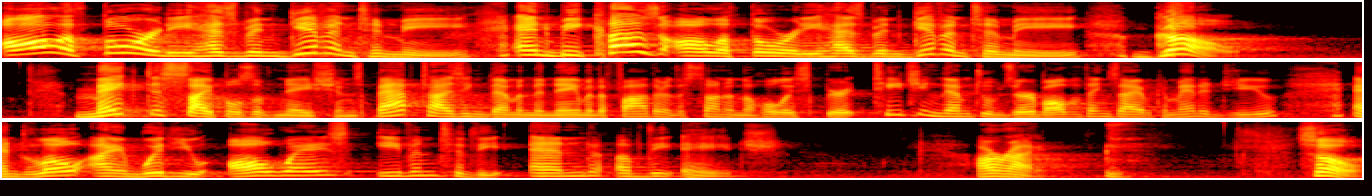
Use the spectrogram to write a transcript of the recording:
All authority has been given to me, and because all authority has been given to me, go. Make disciples of nations, baptizing them in the name of the Father, and the Son, and the Holy Spirit, teaching them to observe all the things I have commanded you. And lo, I am with you always, even to the end of the age. All right. So,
